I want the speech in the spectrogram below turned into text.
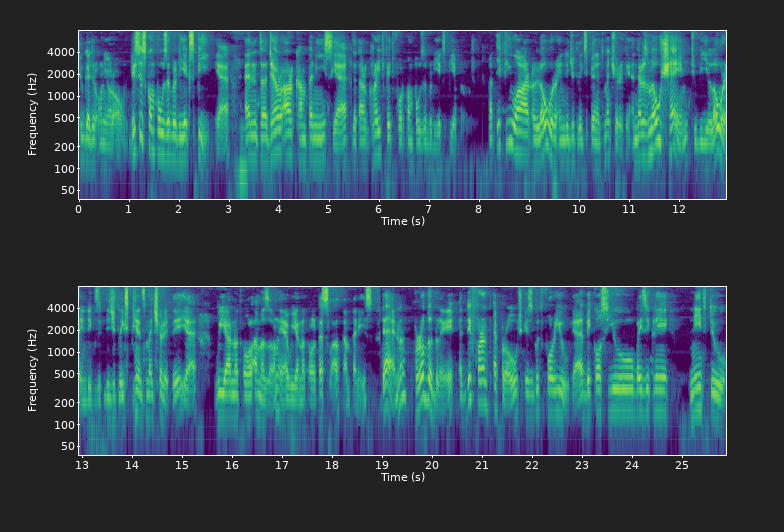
together on your own this is composable dxp yeah mm-hmm. and uh, there are companies yeah that are great fit for composable dxp approach but if you are lower in digital experience maturity and there is no shame to be lower in digital experience maturity yeah we are not all amazon yeah we are not all tesla companies then probably a different approach is good for you yeah because you basically need to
